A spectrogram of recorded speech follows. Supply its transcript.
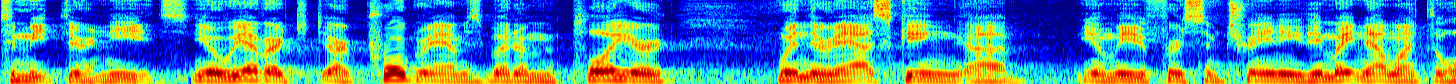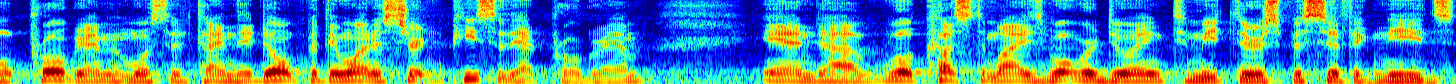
to meet their needs. You know, we have our, our programs, but an employer, when they're asking, uh, you know, maybe for some training, they might not want the whole program, and most of the time they don't, but they want a certain piece of that program. And uh, we'll customize what we're doing to meet their specific needs.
